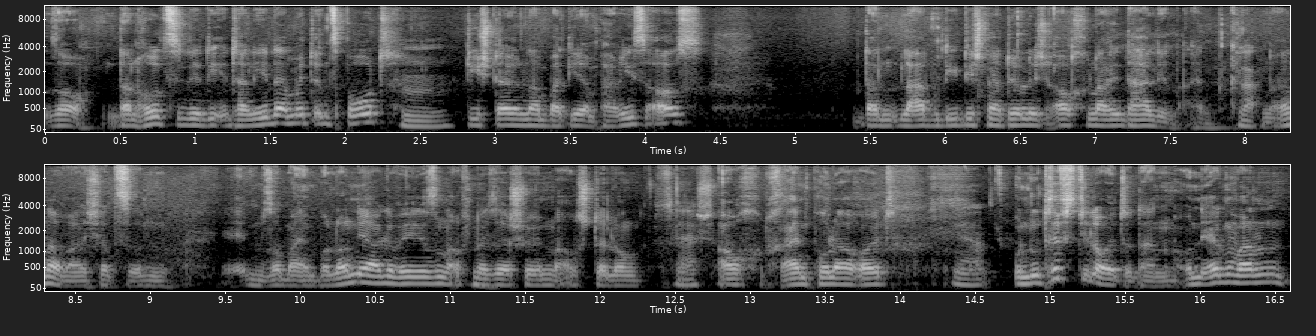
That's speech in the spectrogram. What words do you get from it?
So, dann holst du dir die Italiener mit ins Boot, mhm. die stellen dann bei dir in Paris aus dann laden die dich natürlich auch nach Italien ein. Klar. Na, da war ich jetzt in, im Sommer in Bologna gewesen, auf einer sehr schönen Ausstellung. Sehr schön. Auch rein Polaroid. Ja. Und du triffst die Leute dann. Und irgendwann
